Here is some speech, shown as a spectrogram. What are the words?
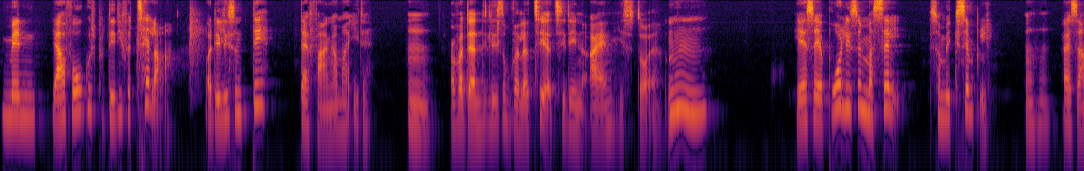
men jeg har fokus på det, de fortæller mig. Og det er ligesom det, der fanger mig i det. Mm. Og hvordan det ligesom relaterer til din egen historie. Mm. Ja, så jeg bruger ligesom mig selv som eksempel. Mm-hmm. Altså,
